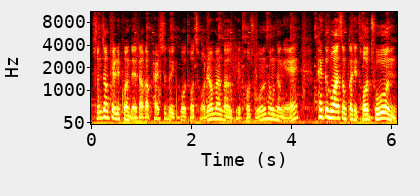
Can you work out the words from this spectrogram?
순정 캘리퍼는 내다가 팔 수도 있고 더 저렴한 가격에 더 좋은 성능의 패드 호환성까지 더 좋은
